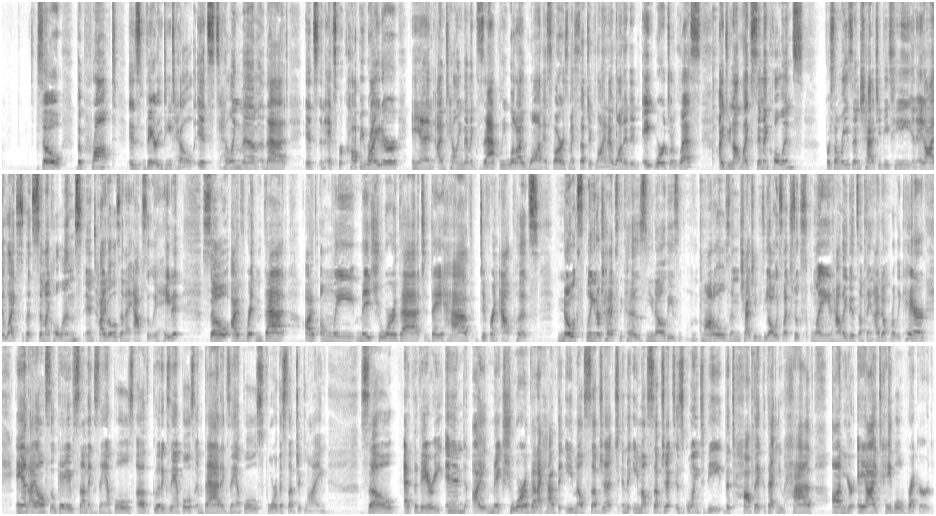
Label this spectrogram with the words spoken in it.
So the prompt is very detailed. It's telling them that it's an expert copywriter and I'm telling them exactly what I want as far as my subject line. I want it in eight words or less. I do not like semicolons. For some reason, ChatGPT and AI likes to put semicolons in titles, and I absolutely hate it. So I've written that. I've only made sure that they have different outputs, no explainer text because you know these models and ChatGPT always likes to explain how they did something. I don't really care. And I also gave some examples of good examples and bad examples for the subject line. So at the very end, I make sure that I have the email subject, and the email subject is going to be the topic that you have on your AI table record.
